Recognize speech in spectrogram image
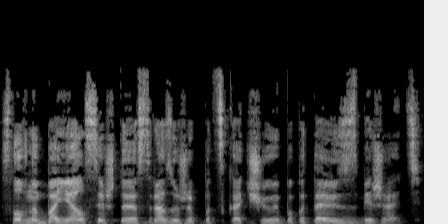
словно боялся, что я сразу же подскочу и попытаюсь сбежать.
